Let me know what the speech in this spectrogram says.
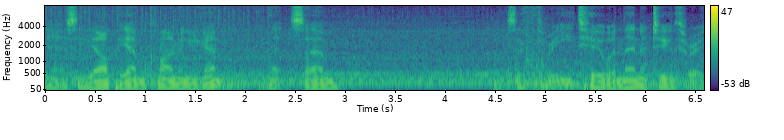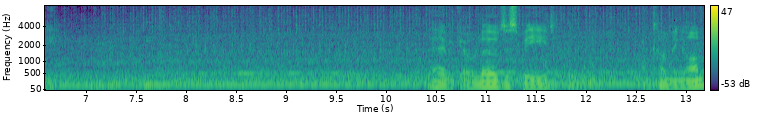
Yeah, see the RPM climbing again. Let's... Um, it's a 3-2 and then a 2-3. There we go, loads of speed coming on.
